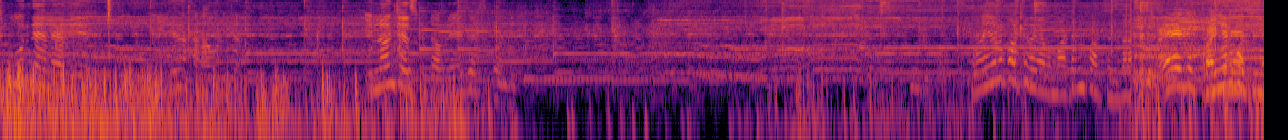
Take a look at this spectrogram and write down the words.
స్పూన్ తేలే అది. ఏదో హడావుడిగా. ఇల్లోంచి చేసుకుంటాం పచ్చడి కదా మటన్ పచ్చడి రొయ్యల పచ్చడి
